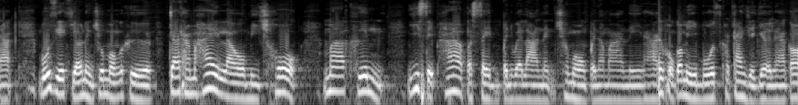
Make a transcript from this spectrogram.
นะบูสสีเขียว 1 ชั่วโมงก็คือ จะทำให้เรามีโชคมากขึ้น 25%เป็นเวลา 1 ชั่วโมงเป็นประมาณนี้นะฮะซึ่งผมก็มีบูสค่อนข้างเยอะๆนะฮะก็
